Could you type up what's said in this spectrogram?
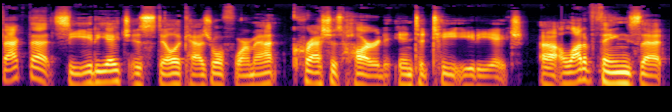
fact that CEDH is still a casual format crashes hard into TEDH. Uh, a lot of things that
